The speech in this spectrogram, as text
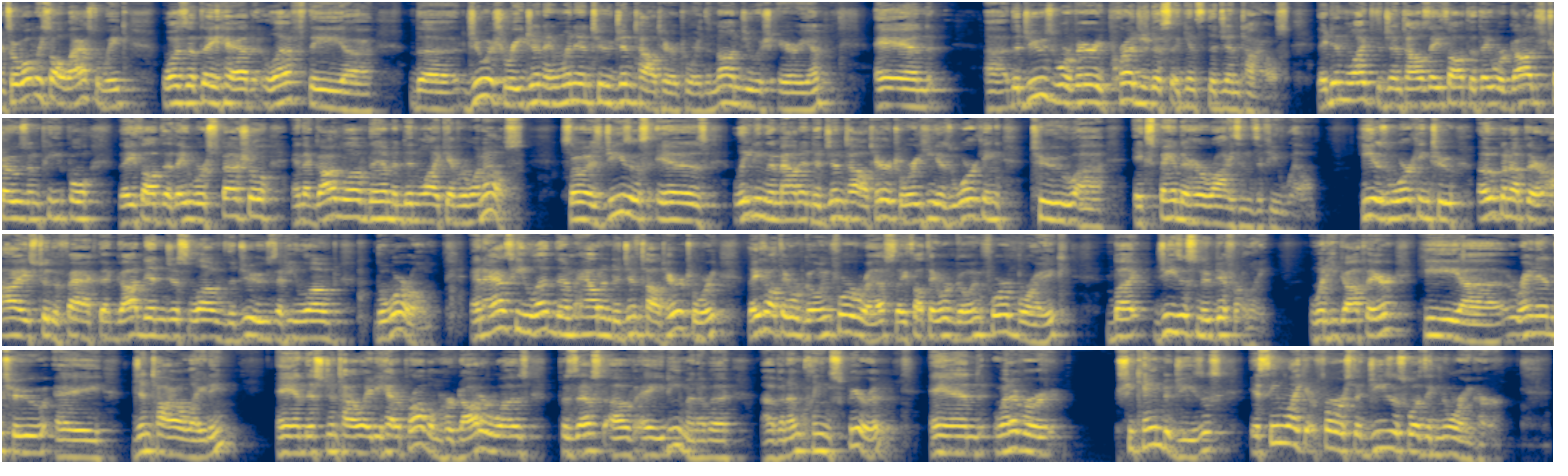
And so what we saw last week was that they had left the uh, the Jewish region and went into Gentile territory, the non-Jewish area, and uh, the Jews were very prejudiced against the Gentiles. They didn't like the Gentiles. They thought that they were God's chosen people. They thought that they were special and that God loved them and didn't like everyone else. So as Jesus is leading them out into Gentile territory, he is working to uh, expand their horizons, if you will. He is working to open up their eyes to the fact that God didn't just love the Jews, that He loved the world. And as He led them out into Gentile territory, they thought they were going for a rest, they thought they were going for a break, but Jesus knew differently. When he got there, he uh, ran into a Gentile lady, and this Gentile lady had a problem. Her daughter was possessed of a demon, of a of an unclean spirit, and whenever she came to Jesus, it seemed like at first that Jesus was ignoring her.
